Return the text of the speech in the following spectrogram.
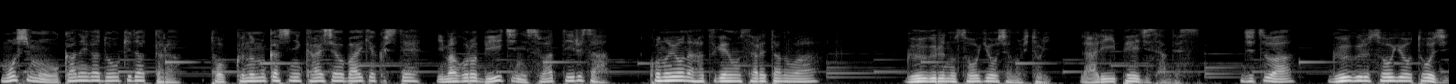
もしもお金が動機だったら、 とっくの昔に会社を売却して、今頃ビーチに座っているさ。このような発言をされたのは、Google の創業者の一人、ラリー・ペイジさんです。実は、Google 創業当時、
